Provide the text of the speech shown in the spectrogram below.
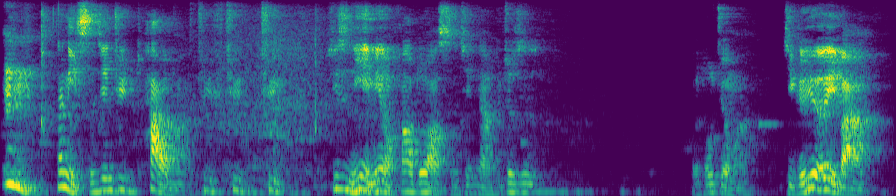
那你时间去耗嘛，去去去，其实你也没有耗多少时间啊，不就是有多久吗？几个月而已吧。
